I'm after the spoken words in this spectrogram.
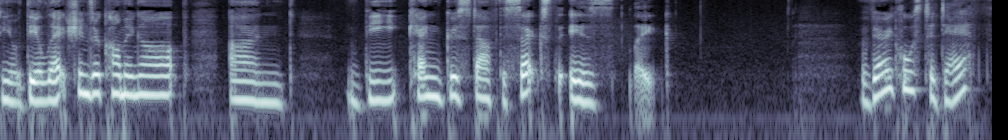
you know, the elections are coming up and the King Gustav VI is like very close to death.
